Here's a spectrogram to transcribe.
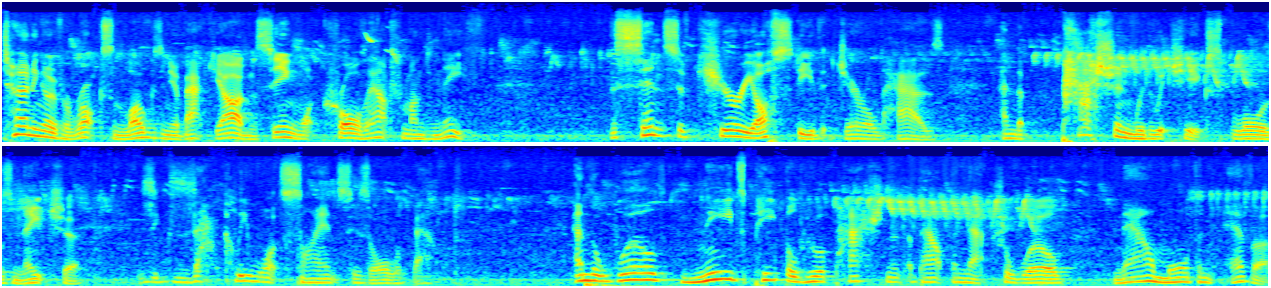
turning over rocks and logs in your backyard and seeing what crawls out from underneath. The sense of curiosity that Gerald has and the passion with which he explores nature is exactly what science is all about. And the world needs people who are passionate about the natural world now more than ever.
